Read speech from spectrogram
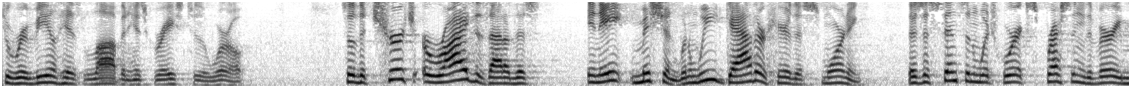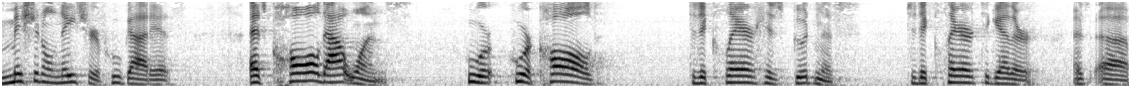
to reveal His love and His grace to the world. So the church arises out of this innate mission. When we gather here this morning, there's a sense in which we're expressing the very missional nature of who God is. As called out ones who are, who are called to declare His goodness, to declare together, as uh,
